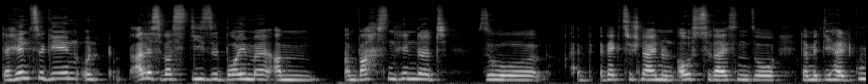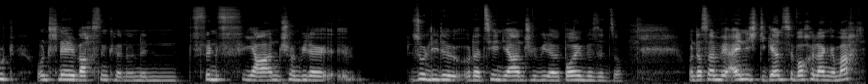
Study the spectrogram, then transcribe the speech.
dahin zu gehen und alles, was diese Bäume am, am Wachsen hindert, so wegzuschneiden und auszureißen und so, damit die halt gut und schnell wachsen können und in fünf Jahren schon wieder äh, solide oder zehn Jahren schon wieder Bäume sind so. Und das haben wir eigentlich die ganze Woche lang gemacht.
